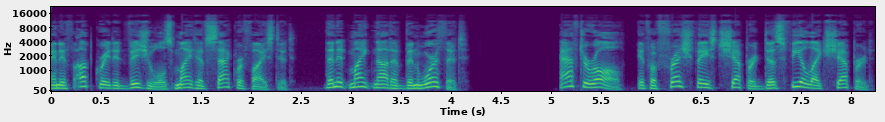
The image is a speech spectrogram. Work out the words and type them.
and if upgraded visuals might have sacrificed it, then it might not have been worth it. After all, if a fresh-faced Shepard does feel like Shepard,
